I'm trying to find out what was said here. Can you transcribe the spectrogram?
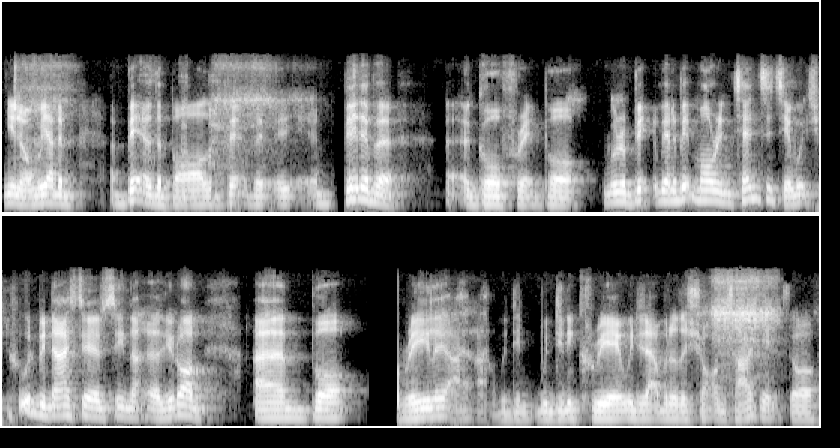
You know, we had a, a bit of the ball, a bit of a, a bit of a, a go for it, but we're a bit we had a bit more intensity, which would be nice to have seen that earlier on. Um, but really. I, I, we didn't we didn't create. We didn't have another shot on target. So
